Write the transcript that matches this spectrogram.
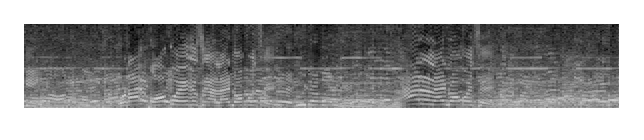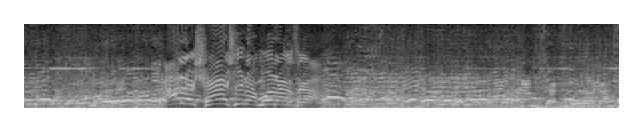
কি? ওটা অফ হয়ে গেছে? লাইন অফ হয়েছে? আরে লাইন অফ হয়েছে। আরে, শেষ, এটা মরে গেছে মরে কাম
